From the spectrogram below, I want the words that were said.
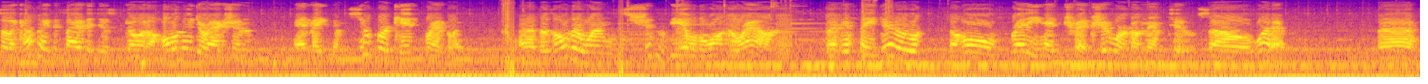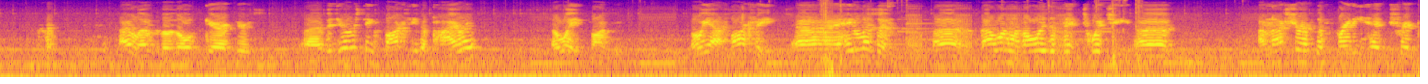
so the company decided to just go in a whole new direction and make them super kid friendly. Uh, those older ones shouldn't be able to walk around, but if they do, the whole Freddy head trick should work on them too. So whatever. Uh, I loved those old characters. Uh, did you ever see Foxy the Pirate? Oh wait, Foxy. Oh yeah, Foxy. Uh, hey listen, uh, that one was always a bit twitchy. Uh, I'm not sure if the Freddy head trick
